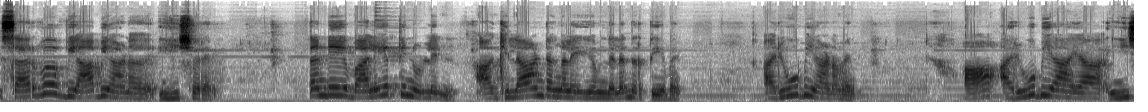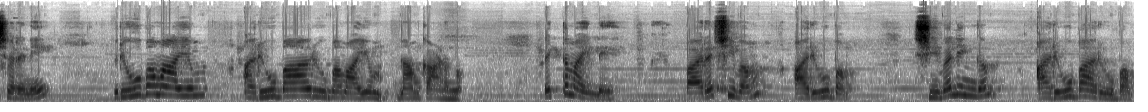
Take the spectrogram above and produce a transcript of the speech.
സർവവ്യാപിയാണ് ഈശ്വരൻ. തന്റെ വലയത്തിനുള്ളിൽ അഖിലാണ്ടങ്ങളെയും നിലനിർത്തിയവൻ അരൂപിയാണവൻ. ആ അരൂപിയായ ഈശ്വരനെ രൂപമായും അരൂപാരൂപമായും നാം കാണുന്നു. വ്യക്തമായില്ലേ? പരശിവം അരൂപം ശിവലിംഗം അരൂപാരൂപം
